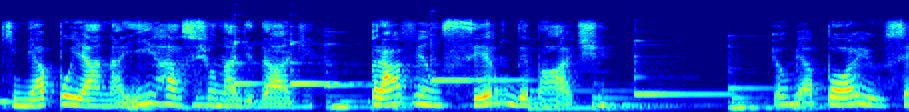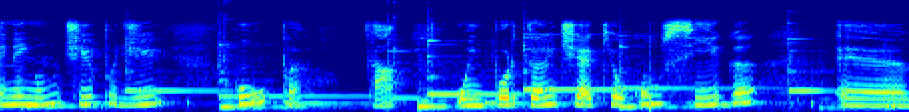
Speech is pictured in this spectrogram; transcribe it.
que me apoiar na irracionalidade para vencer um debate, eu me apoio sem nenhum tipo de culpa, tá? O importante é que eu consiga é,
